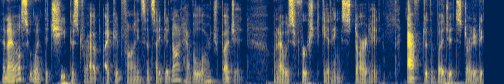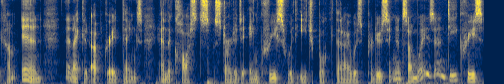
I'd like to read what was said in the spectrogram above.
and I also went the cheapest route I could find since I did not have a large budget when I was first getting started. After the budget started to come in, then I could upgrade things, and the costs started to increase with each book that I was producing in some ways and decrease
